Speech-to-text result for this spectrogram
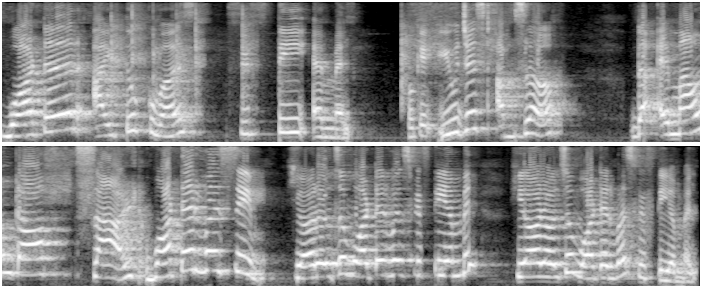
Water I took was 50 ml. Okay, you just observe the amount of salt. Water was same. Here also water was 50 ml. Here also water was 50 ml.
